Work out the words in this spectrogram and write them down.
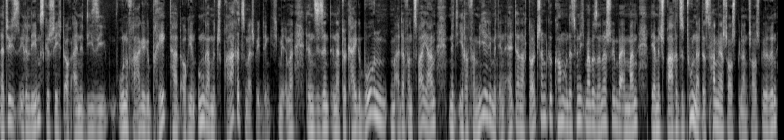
Natürlich ist ihre Lebensgeschichte auch eine, eine, die sie ohne Frage geprägt hat, auch ihren Umgang mit Sprache zum Beispiel, denke ich mir immer. Denn sie sind in der Türkei geboren, im Alter von zwei Jahren, mit ihrer Familie, mit ihren Eltern nach Deutschland gekommen. Und das finde ich immer besonders schön bei einem Mann, der mit Sprache zu tun hat. Das haben ja Schauspieler und Schauspielerinnen,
